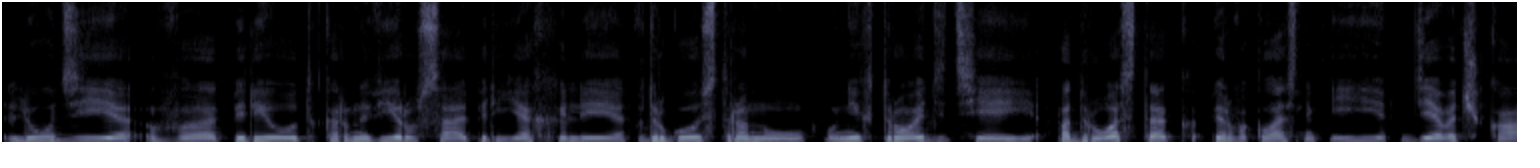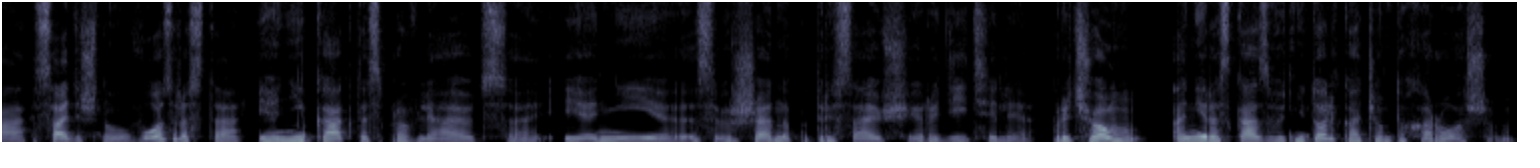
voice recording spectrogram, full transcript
люди в период коронавируса переехали в другую страну, у них трое детей, подросток, первоклассник и девочка садишного возраста, и они как-то справляются, и они совершенно потрясающие родители. Причем они рассказывают не только о чем-то хорошем,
